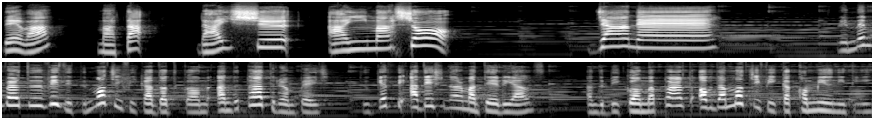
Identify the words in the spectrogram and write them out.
ではまた来週会いましょう。じゃあね。Remember to visit mochifica.com and the Patreon page to get the additional materials and become a part of the Mochifica community.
